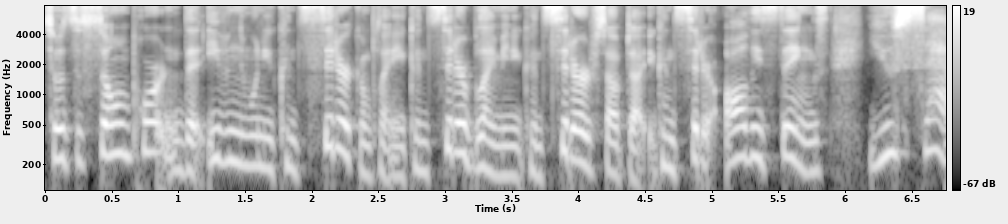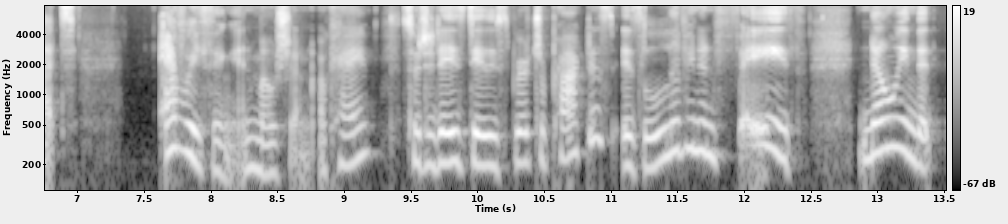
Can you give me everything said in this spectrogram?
So, it's so important that even when you consider complaining, you consider blaming, you consider self doubt, you consider all these things, you set everything in motion, okay? So today's daily spiritual practice is living in faith, knowing that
